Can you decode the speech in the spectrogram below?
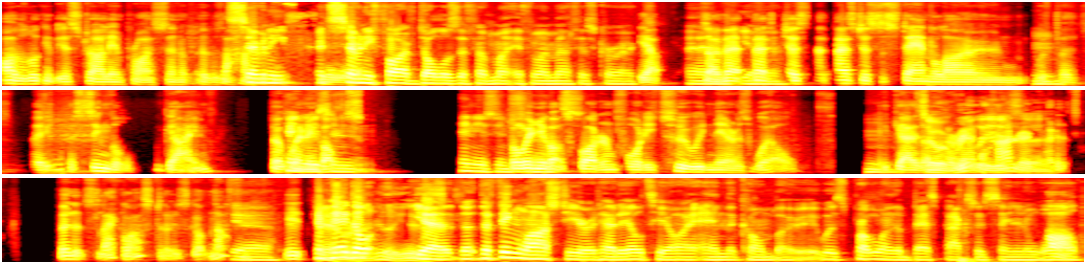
I was looking at the Australian price and it, it was a seventy. It's seventy five dollars if my if my math is correct. Yep. And, So that yeah, that's just that's just a standalone with Mm. the, the the single game. But 10 when you years got in, 10 years but when you got. Squadron Forty Two in there as well, Mm. it goes So up it to around really is hundred. a- But it's but it's lackluster. It's got nothing. Yeah. It Compared Yeah, to it really yeah, the, the thing last year it had LTI and the combo. It was probably one of the best packs we've seen in a while,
